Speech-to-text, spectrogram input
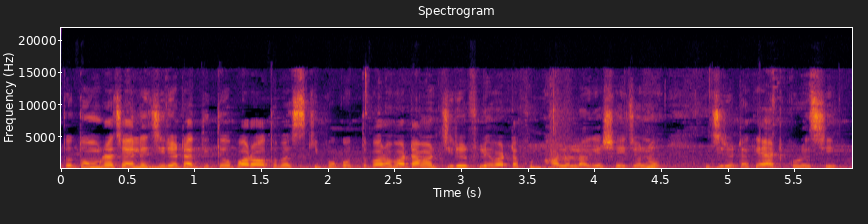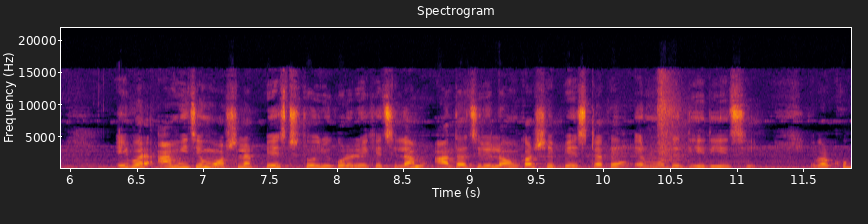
তো তোমরা চাইলে জিরেটা দিতেও পারো অথবা স্কিপও করতে পারো বাট আমার জিরের ফ্লেভারটা খুব ভালো লাগে, সেই জন্য জিরেটাকে অ্যাড করেছি। এবার আমি যে মশলার পেস্ট তৈরি করে রেখেছিলাম, আদা, জিরে, লঙ্কার সেই পেস্টটাকে এর মধ্যে দিয়ে দিয়েছি। এবার খুব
